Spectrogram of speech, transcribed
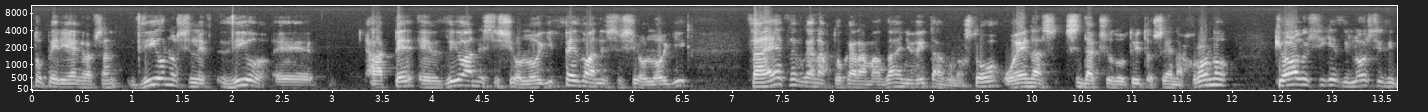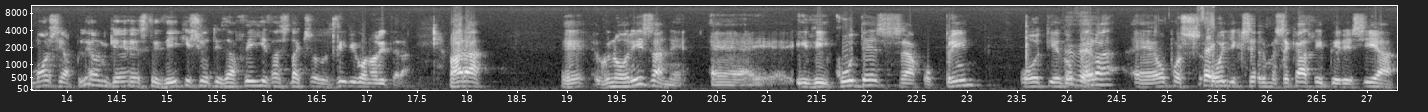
το περιέγραψαν, δύο, νοσηλευ... δύο, ε, απε... ε, δύο αναισθησιολόγοι, πέδο αναισθησιολόγοι, θα έφευγαν από το Καραμαδάνιο, ήταν γνωστό, ο ένας συνταξιοδοτήτως σε ένα χρόνο και ο άλλος είχε δηλώσει δημόσια πλέον και στη διοίκηση ότι θα φύγει, θα συνταξιοδοτηθεί λίγο νωρίτερα. Άρα ε, γνωρίζανε ε, οι διοικούντες από πριν ότι εδώ πέρα, ε, όπως όλοι ξέρουμε σε κάθε υπηρεσία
